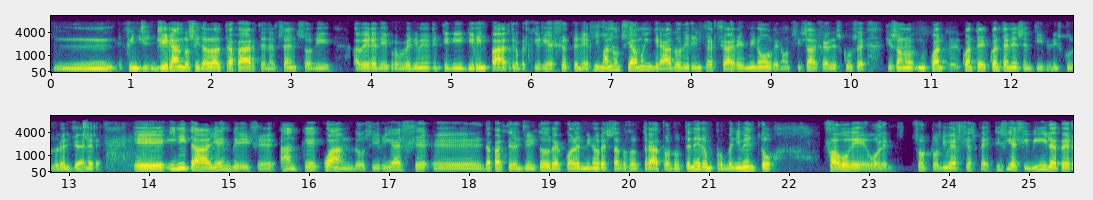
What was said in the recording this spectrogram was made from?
mh, girandosi dall'altra parte, nel senso di avere dei provvedimenti di, di, rimpatrio per chi riesce a tenerli, ma non siamo in grado di rintracciare il minore, non si sa, cioè le scuse, ci sono, quante, quante, quante ne sentite di scuse del genere? E in Italia invece, anche quando si riesce eh, da parte del genitore al quale il minore è stato sottratto ad ottenere un provvedimento favorevole sotto diversi aspetti, sia civile per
